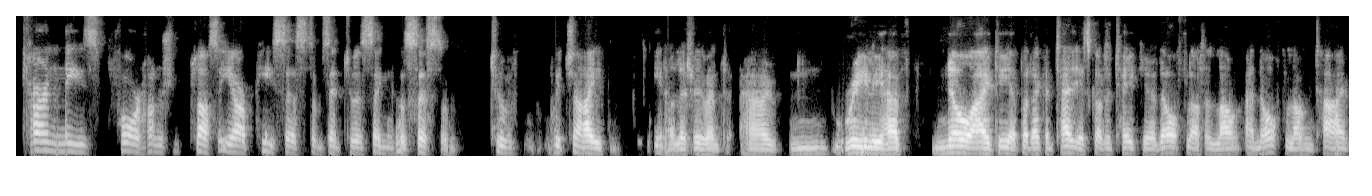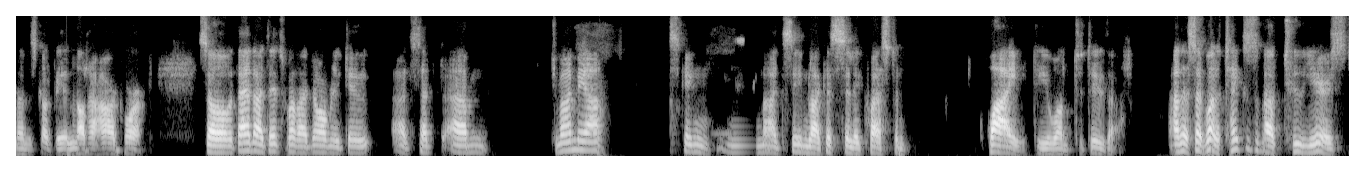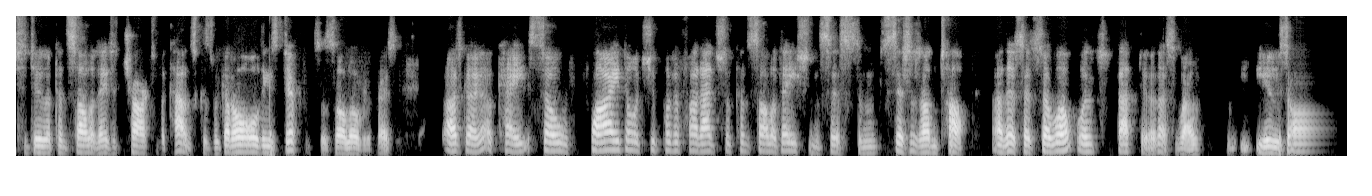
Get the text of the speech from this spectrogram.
turn these 400 plus ERP systems into a single system to which I, you know, literally went, I really have no idea, but I can tell you it's going to take you an awful lot of long, an awful long time and it's going to be a lot of hard work. So then I did what I normally do. I said, um, do you mind me asking, might seem like a silly question, why do you want to do that? And I said, well, it takes us about two years to do a consolidated chart of accounts because we've got all these differences all over the place. I was going, okay, so why don't you put a financial consolidation system, sit it on top? And they said, so what would that do? And I said, well, use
